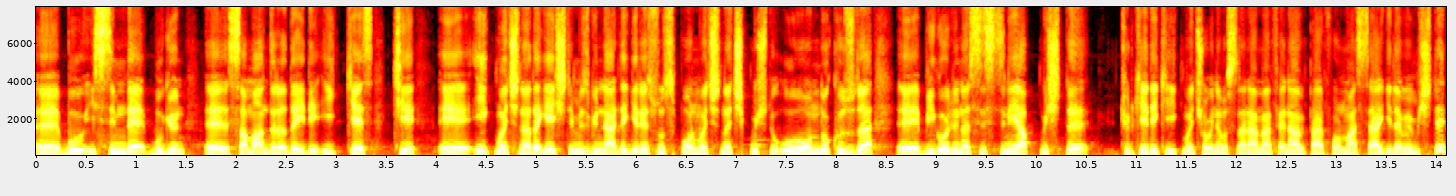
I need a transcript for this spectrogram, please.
e, bu isim de bugün e, Samandıra'daydı ilk kez ki e, ilk maçına da geçtiğimiz günlerde Giresunspor maçına çıkmıştı. U19'da e, bir golün asistini yapmıştı. Türkiye'deki ilk maçı oynamasına rağmen fena bir performans sergilememişti.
